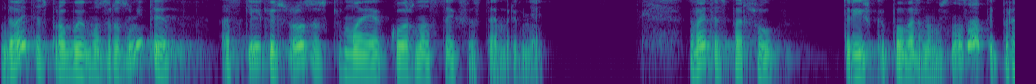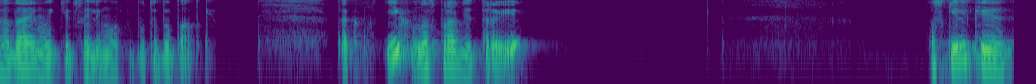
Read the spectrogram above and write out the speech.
Давайте спробуємо зрозуміти, а скільки ж розв'язків має кожна з цих систем рівнянь. Давайте спершу трішки повернемось назад і пригадаємо, які в селі можуть бути випадки. Так, їх насправді три. Оскільки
